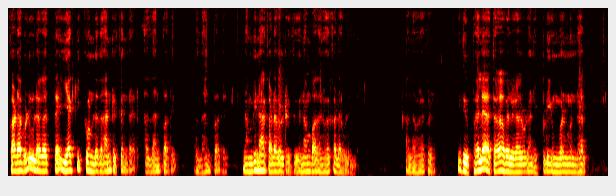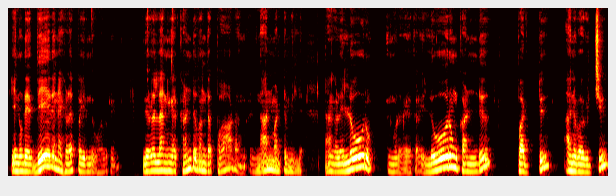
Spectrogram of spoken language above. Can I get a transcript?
கடவுள் உலகத்தை இயக்கி கொண்டு தான் இருக்கின்றார். அதுதான் பதில். அதுதான் பதில். நம்பினா கடவுள் இருக்குது நம்பாதனவ கடவுள் இல்லை. அந்த இது பல தகவல்களுடன் இப்படி உங்கள் முன்னால் என்னுடைய வேதனைகளை பகிர்ந்து கொள்கிறேன். இதிலெல்லாம் நீங்கள் கண்டு வந்த பாடங்கள். நான் மட்டும் இல்லை. நாங்கள் எல்லோரும் எங்களுடைய இருக்கிற எல்லோரும் கண்டு பட்டு அனுபவித்து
